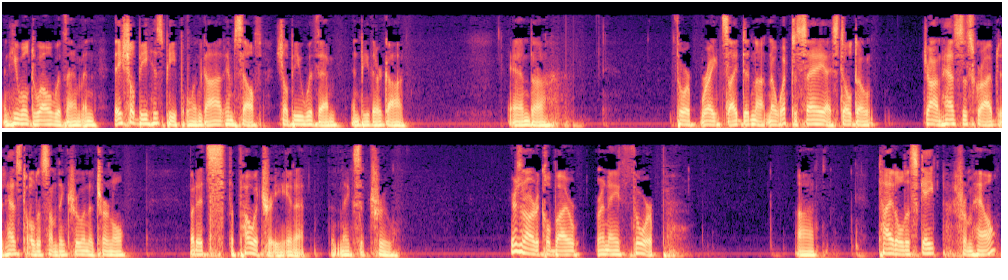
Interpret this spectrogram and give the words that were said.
and he will dwell with them, and they shall be his people, and God himself shall be with them and be their God. And uh, Thorpe writes, I did not know what to say. I still don't. John has described it, has told us something true and eternal, but it's the poetry in it that makes it true. Here's an article by Renee Thorpe uh, titled Escape from Hell.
